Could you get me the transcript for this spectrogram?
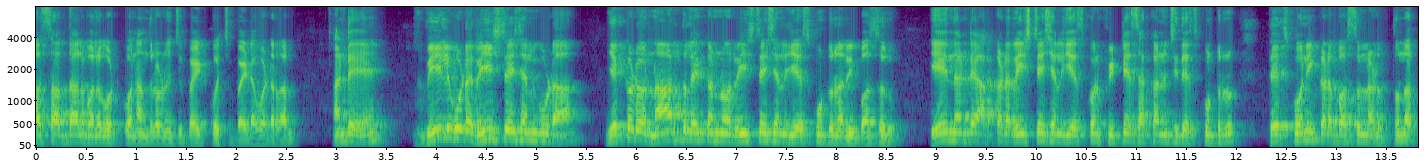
బస్సు అద్దాలు బలగొట్టుకొని అందులో నుంచి బయటకు వచ్చి బయటపడ్డరాలు అంటే వీళ్ళు కూడా రిజిస్ట్రేషన్ కూడా ఎక్కడో నార్త్లో ఎక్కడో రిజిస్ట్రేషన్లు చేసుకుంటున్నారు ఈ బస్సులు. ఏంటంటే అక్కడ రిజిస్ట్రేషన్లు చేసుకొని ఫిట్నెస్ అక్కడ నుంచి తెచ్చుకుంటారు తెచ్చుకొని ఇక్కడ బస్సులు నడుపుతున్నారు.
